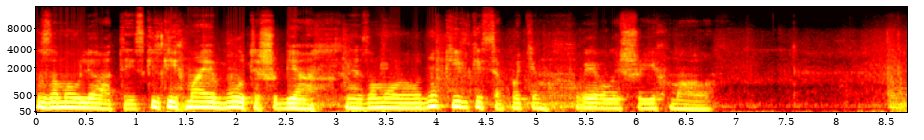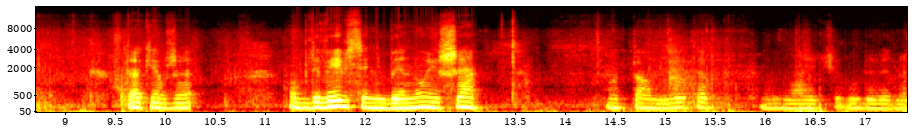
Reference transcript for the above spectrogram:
замовляти. І скільки їх має бути, щоб я не замовив одну кількість, а потім виявилось, що їх мало. Так я вже обдивився ніби, ну і ще от там є так, не знаю, чи буде видно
